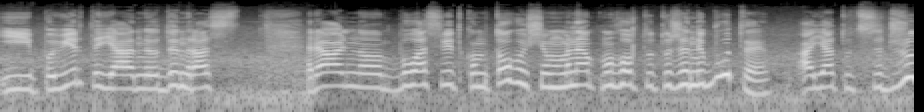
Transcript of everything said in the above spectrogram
І повірте, я не один раз реально була свідком того, що мене могло б тут уже не бути, а я тут сиджу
